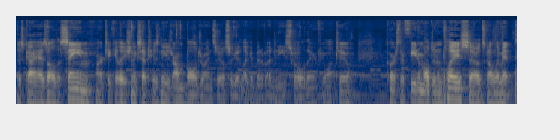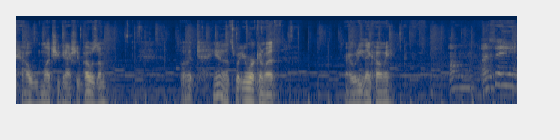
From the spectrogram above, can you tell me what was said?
This guy has all the same articulation except his knees are on ball joints, so you also get like a bit of a knee swivel there if you want to. Of course, their feet are molded in place, so it's going to limit how much you can actually pose them. But yeah, that's what you're working with. All right, what do you think, homie? Um, I think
